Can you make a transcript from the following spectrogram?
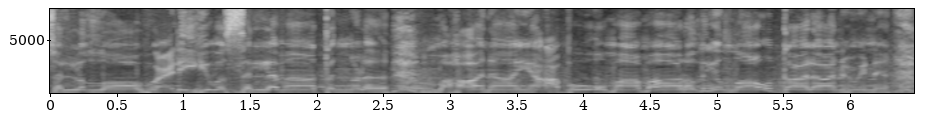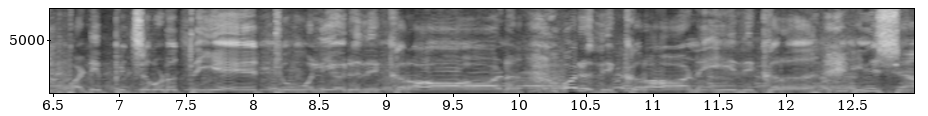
സല്ലല്ലാഹു അലൈഹി വസല്ലമ തങ്ങൾ മഹാനായ അബൂ ഉമാമ റളിയല്ലാഹു തആലാനുവിന് പഠിപ്പിച്ചു കൊടുത്ത ഏറ്റവും വലിയ ഒരു ദിക്റാണ്. ഒരു ദിക്റാണ് ഈ ദിക്ർ ഇൻഷാ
